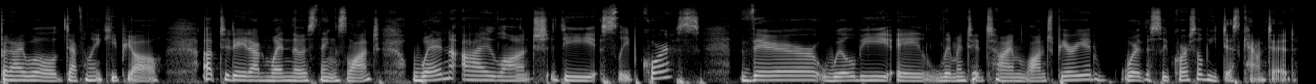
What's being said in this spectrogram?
But I will definitely keep y'all up to date on when those things launch. When I launch the sleep course, there will be a limited time launch period where the sleep course will be discounted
